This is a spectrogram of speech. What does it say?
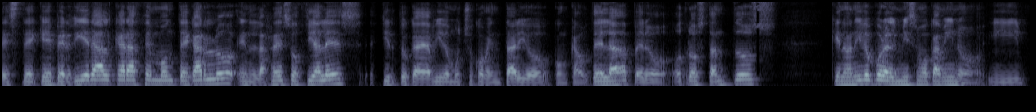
Desde que perdiera Alcaraz en Monte Carlo, en las redes sociales, es cierto que ha habido mucho comentario con cautela, pero otros tantos que no han ido por el mismo camino. Y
